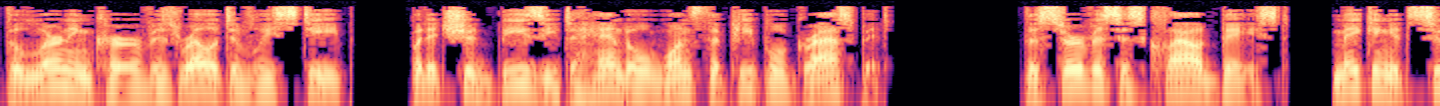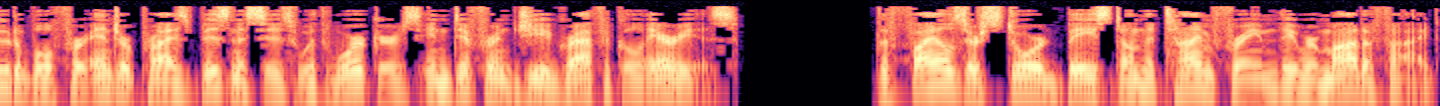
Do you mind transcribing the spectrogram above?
The learning curve is relatively steep, but it should be easy to handle once the people grasp it. The service is cloud based, making it suitable for enterprise businesses with workers in different geographical areas. The files are stored based on the time frame they were modified,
